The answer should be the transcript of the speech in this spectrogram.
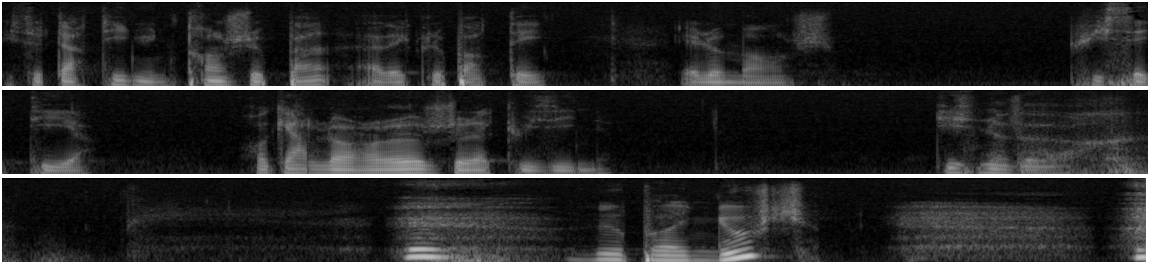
Il se tartine une tranche de pain avec le pâté et le mange. Puis s'étire, regarde l'horloge de la cuisine. Dix-neuf heures. Je prends une douche. Et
